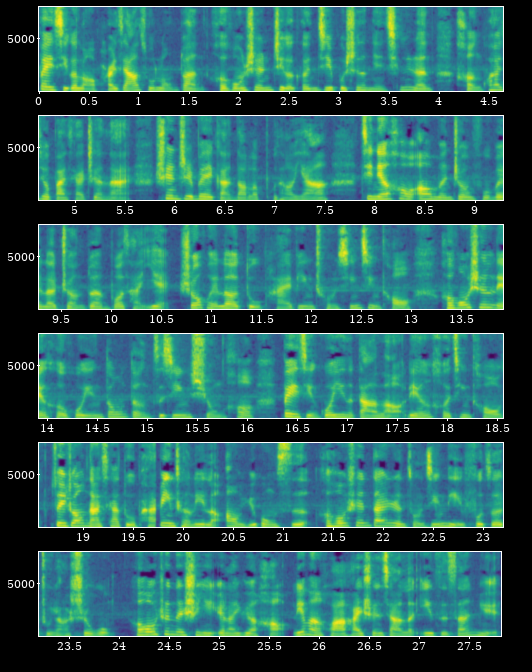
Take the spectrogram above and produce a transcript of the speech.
被几个老牌家族垄断。何鸿燊这个根基不深的年轻人，很快就败下阵来，甚至被赶到了葡萄牙。几年后，澳门政府为了整顿博彩业，收回了赌牌，并重新竞投。何鸿燊联合霍英东等资金雄厚、背景过硬的大佬联合竞投，最终拿下赌牌，并成立了澳娱公司。何鸿燊担任总经理，负责主要事务。何鸿燊的事业越来越好，李婉华还生下了一子三女。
